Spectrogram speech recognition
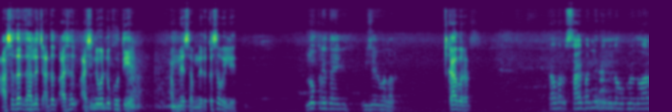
असं जर झालंच आता असं अशी निवडणूक होतीये. आमने सामने तर कसं होईल हे? लोकनेताई विजय होणार. का बरं? का बरं? साहेबांनी दिलेला उमेदवार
